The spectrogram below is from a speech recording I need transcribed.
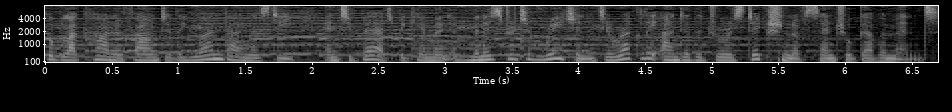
Kublai Khan founded the Yuan dynasty, and Tibet became an administrative region directly under the jurisdiction of central government.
